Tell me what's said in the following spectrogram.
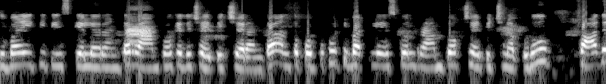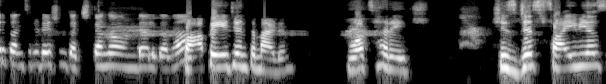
దుబాయ్కి తీసుకెళ్ళారంట ర్యాంపోక్ ఏదో చేయించారంట అంత పొట్టు పొట్టి బట్టలు వేసుకొని ర్యాంపోక్ చేయించినప్పుడు ఫాదర్ కన్సిడరేషన్ ఖచ్చితంగా ఉండాలి కదా. పాప ఏజ్ ఎంత madam? What's her age she just five years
